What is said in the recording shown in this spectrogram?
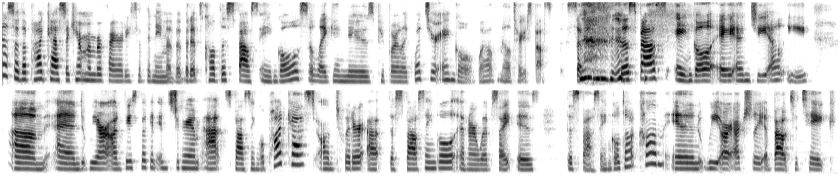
Yeah. So, the podcast, I can't remember if I already said the name of it, but it's called The Spouse Angle. So, like in news, people are like, what's your angle? Well, military spouses. So, The Spouse Angle, A N G L E. Um, and we are on Facebook and Instagram at Spouse Angle Podcast, on Twitter at The Spouse Angle, and our website is thespouseangle.com. And we are actually about to take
